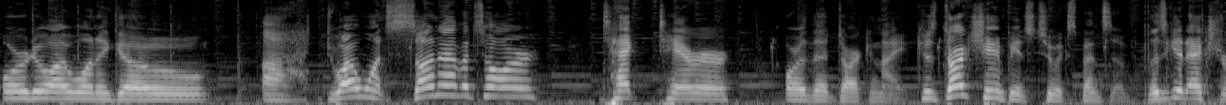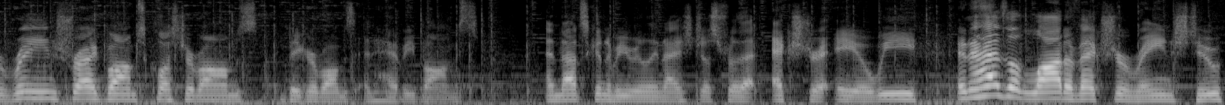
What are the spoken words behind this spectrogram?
Or do I want to go, uh, do I want Sun Avatar Tech Terror, or the Dark Knight. Because Dark Champion's too expensive. Let's get extra range, frag bombs, cluster bombs, bigger bombs, and heavy bombs. And that's going to be really nice just for that extra AoE. And it has a lot of extra range too.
